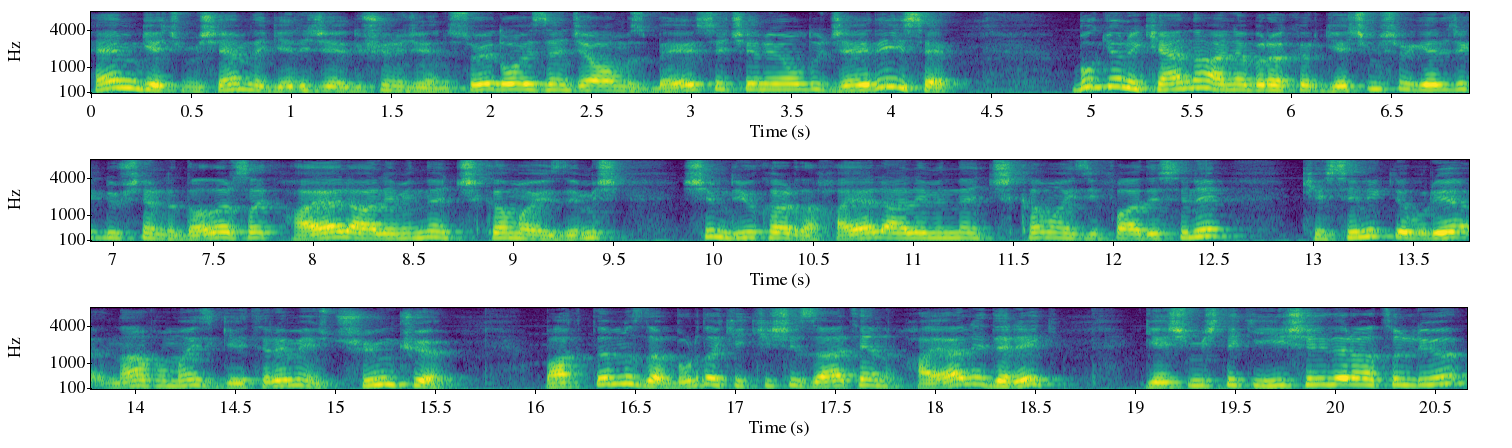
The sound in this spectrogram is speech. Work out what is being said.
hem geçmiş hem de geleceği düşüneceğini söyledi. O yüzden cevabımız B seçeneği oldu. C'de ise bugünü kendi haline bırakır, geçmiş ve gelecek düşlerine dalarsak hayal aleminden çıkamayız demiş. Şimdi yukarıda hayal aleminden çıkamayız ifadesini kesinlikle buraya ne yapamayız getiremeyiz. Çünkü baktığımızda buradaki kişi zaten hayal ederek geçmişteki iyi şeyleri hatırlıyor.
